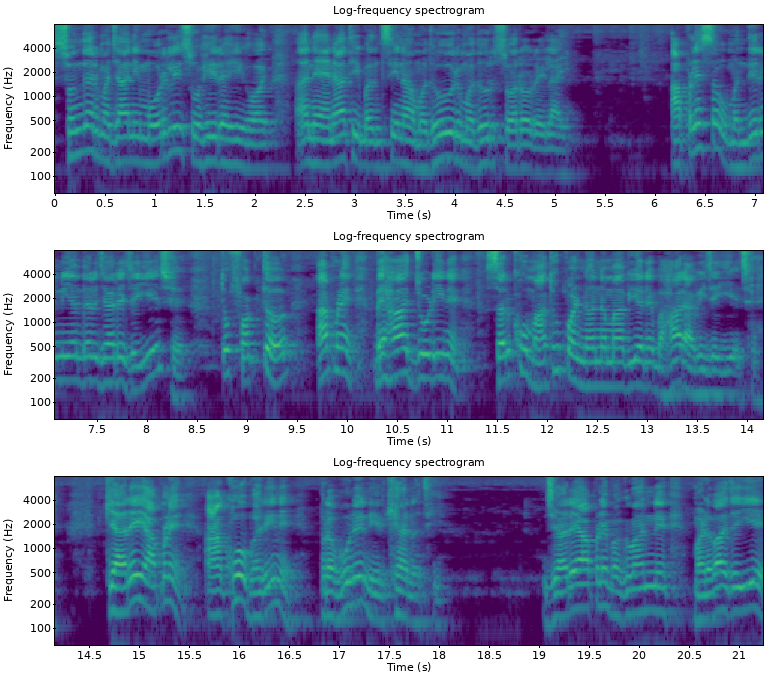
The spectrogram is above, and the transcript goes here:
સુંદર મજાની મોરલી સોહી રહી હોય અને એનાથી બંસીના મધુર મધુર સ્વરો રેલાય. આપણે સૌ મંદિરની અંદર જ્યારે જઈએ છીએ તો ફક્ત આપણે બે હાથ જોડીને સરખું માથું પણ ન નમાવી અને બહાર આવી જઈએ છીએ ક્યારેય આપણે આંખો ભરીને પ્રભુને નિરખ્યા નથી. જ્યારે આપણે ભગવાનને મળવા જઈએ,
